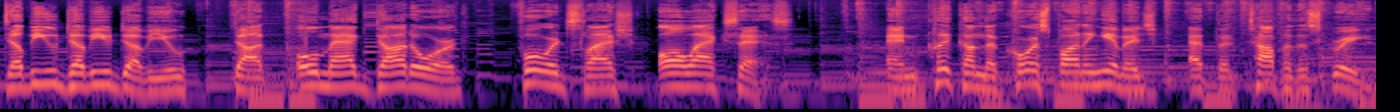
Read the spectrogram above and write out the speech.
www.omag.org forward slash all access and click on the corresponding image at the top of the screen.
